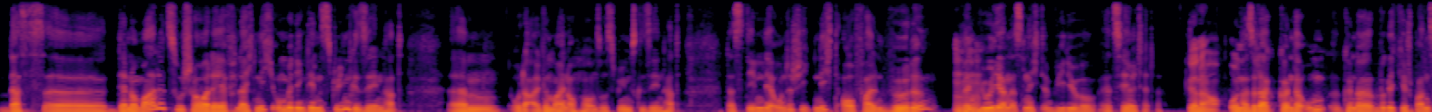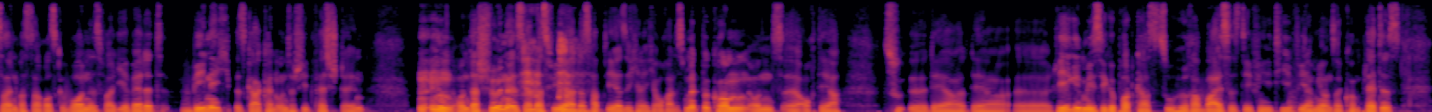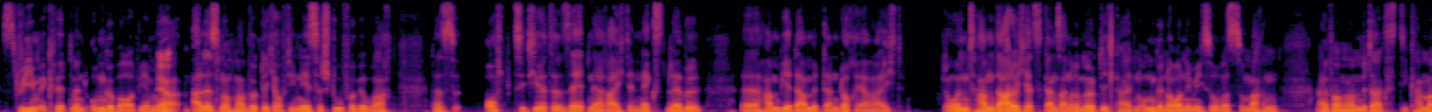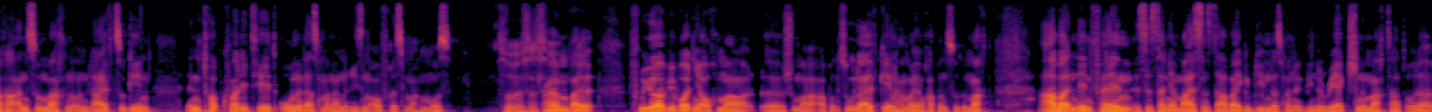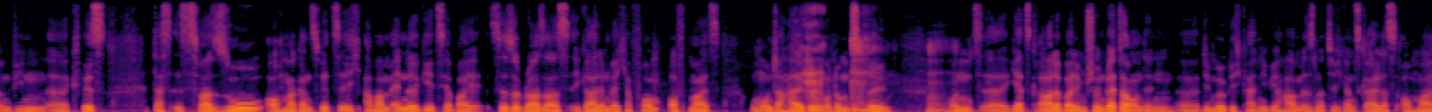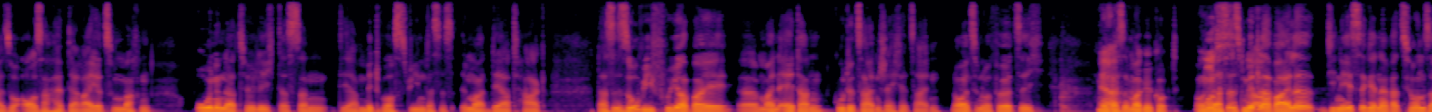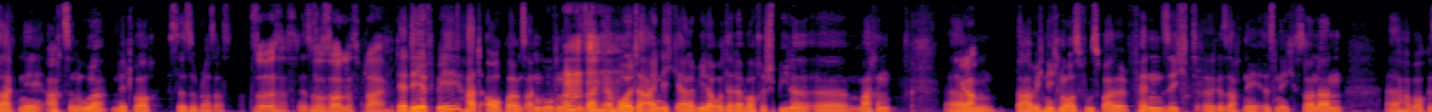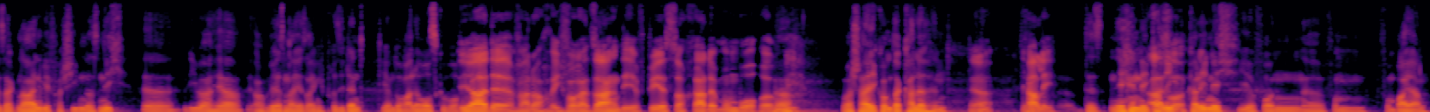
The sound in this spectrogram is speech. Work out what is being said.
dass äh, der normale Zuschauer, der ja vielleicht nicht unbedingt den Stream gesehen hat, ähm, oder allgemein auch mal unsere Streams gesehen hat, dass dem der Unterschied nicht auffallen würde, wenn Mhm. Julian es nicht im Video erzählt hätte. Genau. Und also da könnt ihr, um, könnt ihr wirklich gespannt sein, was daraus geworden ist, weil ihr werdet wenig bis gar keinen Unterschied feststellen. Und das Schöne ist ja, dass wir, das habt ihr ja sicherlich auch alles mitbekommen und äh, auch der, zu, äh, der, der äh, regelmäßige Podcast-Zuhörer weiß es definitiv. Wir haben ja unser komplettes Stream-Equipment umgebaut. Wir haben ja, Ja. alles nochmal wirklich auf die nächste Stufe gebracht. Das oft zitierte, selten erreichte Next Level äh, haben wir damit dann doch erreicht und haben dadurch jetzt ganz andere Möglichkeiten, um genau nämlich sowas zu machen. Einfach mal mittags die Kamera anzumachen und live zu gehen in Top-Qualität, ohne dass man dann einen riesen Aufriss machen muss. So ist es. Ähm, weil früher, wir wollten ja auch mal äh, schon mal ab und zu live gehen, haben wir ja auch ab und zu gemacht. Aber in den Fällen ist es dann ja meistens dabei geblieben, dass man irgendwie eine Reaction gemacht hat oder irgendwie ein äh, Quiz. Das ist zwar so auch mal ganz witzig, aber am Ende geht es ja bei Sizzle Brothers, egal in welcher Form, oftmals um Unterhaltung und ums Grillen. Und äh, jetzt gerade bei dem schönen Wetter und den, äh, den Möglichkeiten, die wir haben, ist es natürlich ganz geil, das auch mal so außerhalb der Reihe zu machen, ohne natürlich, dass dann der Mittwochstream, das ist immer der Tag, das ist so wie früher bei äh, meinen Eltern, gute Zeiten, schlechte Zeiten. 19.40 Uhr Ja. das immer geguckt. Und Muss das ist mittlerweile, die nächste Generation sagt, nee, 18 Uhr, Mittwoch, Sizzle Brothers. So ist es. Ist so so. soll es bleiben. Der DFB hat auch bei uns angerufen und hat gesagt, er wollte eigentlich gerne wieder unter der Woche Spiele äh, machen. Ähm, Da habe ich nicht nur aus Fußball-Fansicht äh, gesagt, nee, ist nicht, sondern äh, habe auch gesagt, nein, wir verschieben das nicht, äh, lieber Herr. Ja, wer ist denn da jetzt eigentlich Präsident? Die haben doch alle rausgeworfen. Ja, der war doch, ich wollte gerade sagen, DFB ist doch gerade im Umbruch irgendwie. Wahrscheinlich kommt da Kalle hin. Ja, der- Kali. Das, nee, nee, Kalli, Also. Kalli nicht, hier von, äh, vom, von Bayern.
